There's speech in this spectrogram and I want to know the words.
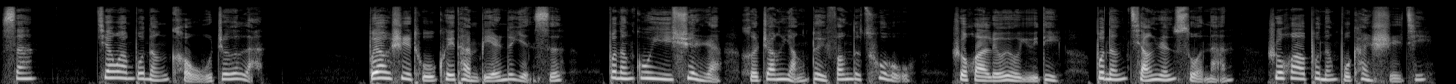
三，千万不能口无遮拦，不要试图窥探别人的隐私，不能故意渲染和张扬对方的错误，说话留有余地，不能强人所难，说话不能不看时机。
